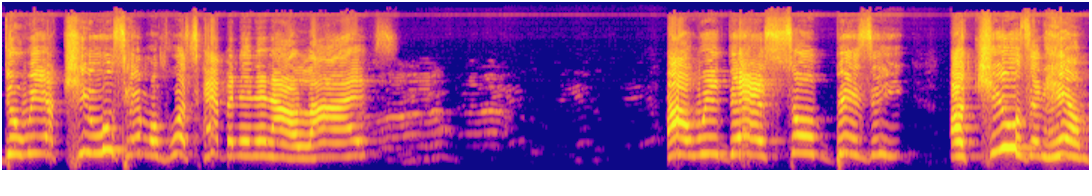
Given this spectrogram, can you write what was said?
Do we accuse Him of what's happening in our lives? Are we there so busy accusing him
